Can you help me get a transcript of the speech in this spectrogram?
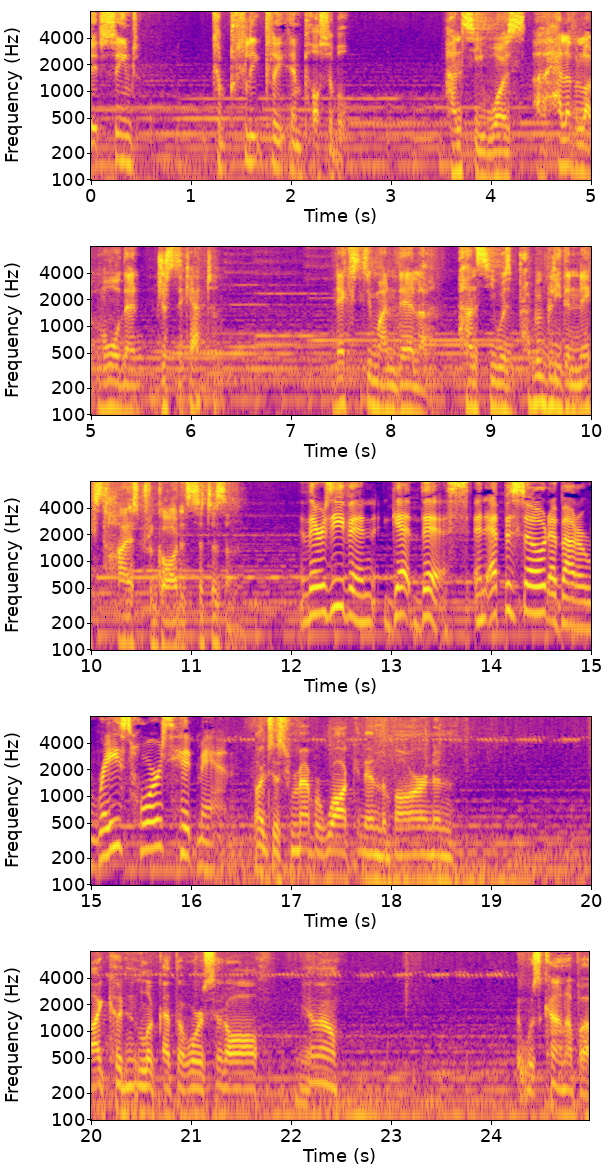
It seemed completely impossible. Hansie was a hell of a lot more than just a captain. Next to Mandela, Hansie was probably the next highest regarded citizen. There's even, get this, an episode about a racehorse hitman. I just remember walking in the barn and I couldn't look at the horse at all. You know, it was kind of a,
